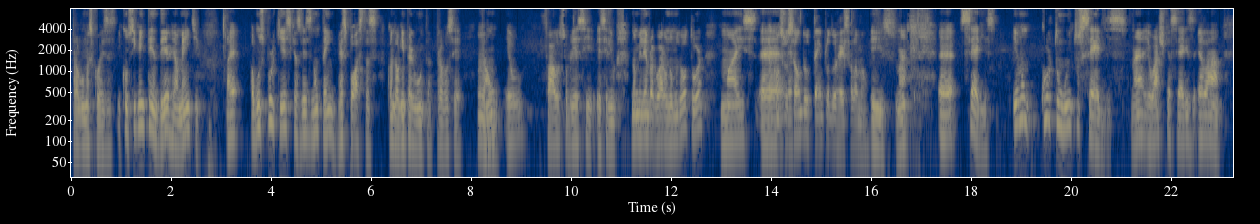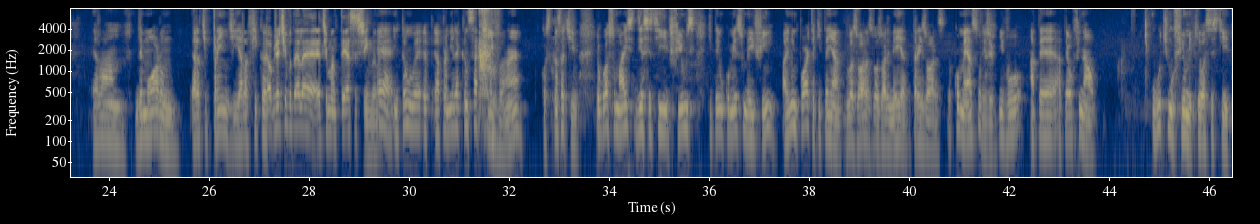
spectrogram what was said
para algumas coisas e consiga entender realmente é, alguns porquês que às vezes não tem respostas quando alguém pergunta para você. Então, uhum. eu falo sobre esse, esse livro. Não me lembro agora o nome do autor, mas... É, a construção é, do templo do rei Salomão. Isso, né? É, séries. Eu não curto muito séries, né? Eu acho que as séries, ela, ela demoram ela te prende, ela fica. É, o objetivo dela é, é, te manter assistindo, né? É, então é, é para mim ela é cansativa, né? cansativo. Eu gosto mais de assistir filmes que tem um começo, meio e fim. Aí não importa que tenha duas horas, duas horas e meia, três horas. Eu começo Entendi. e vou até, até o final. O último filme que eu assisti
